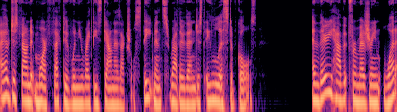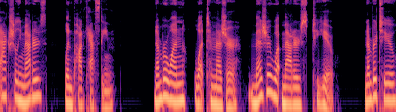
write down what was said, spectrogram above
I have just found it more effective when you write these down as actual statements rather than just a list of goals. And there you have it for measuring what actually matters when podcasting. Number one, what to measure. Measure what matters to you. Number two,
